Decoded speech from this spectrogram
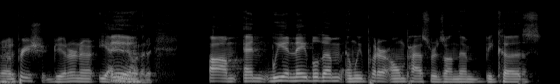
I'm pretty sure. You don't know? Yeah, you know that. Um, and we enable them and we put our own passwords on them because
